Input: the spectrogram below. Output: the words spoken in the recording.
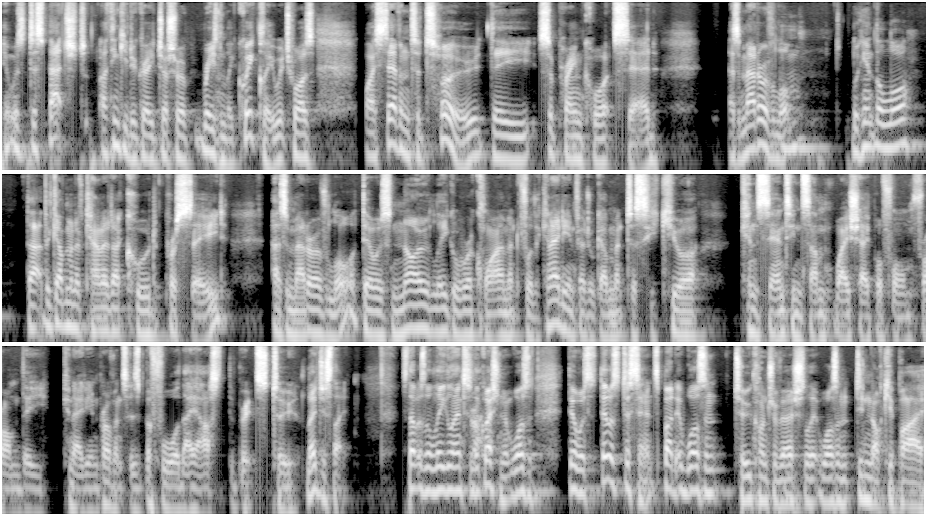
it was dispatched. I think you'd agree, Joshua, reasonably quickly, which was by seven to two. The Supreme Court said, as a matter of law, looking at the law, that the government of Canada could proceed as a matter of law. There was no legal requirement for the Canadian federal government to secure consent in some way, shape, or form from the Canadian provinces before they asked the Brits to legislate. So that was the legal answer to the question. It was there was there was dissents, but it wasn't too controversial. It wasn't didn't occupy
